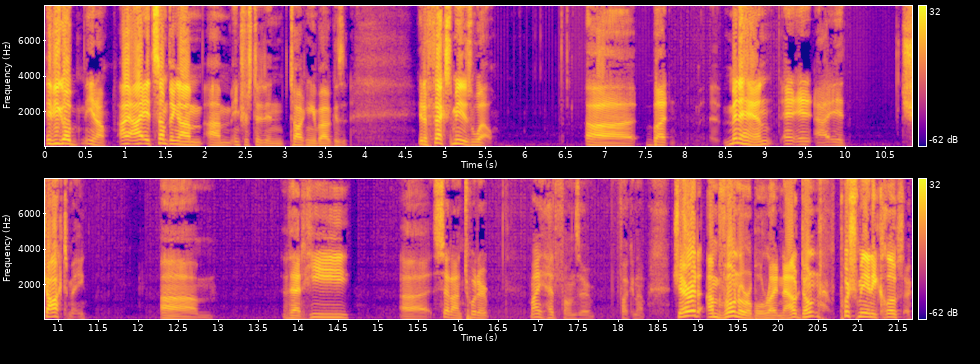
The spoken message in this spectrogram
if you go, you know, I, I it's something I'm I'm interested in talking about because it, it affects me as well. Uh, but Minihane, it, it, it shocked me, um, that he uh, said on Twitter, "My headphones are fucking up." Jared, I'm vulnerable right now. Don't push me any closer.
